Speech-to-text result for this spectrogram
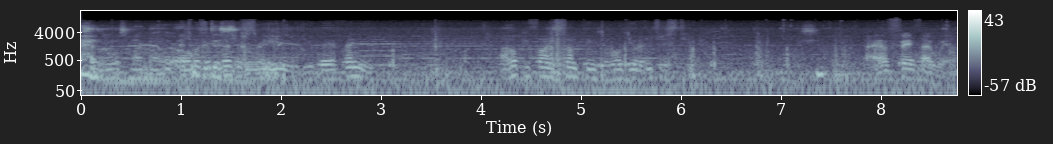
Hello was my mother. it Oh, was a this is pleasure great. speaking with you, Beyefendi. I hope you find something to hold your interest here. I have faith I will.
